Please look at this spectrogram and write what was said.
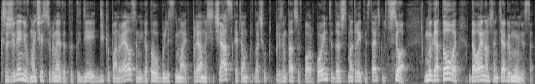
К сожалению, в Манчестер Юнайтед эта идея дико понравилась, они готовы были снимать прямо сейчас, хотя он предложил презентацию в PowerPoint, даже смотреть не стали, сказали, все, мы готовы, давай нам Сантьяго Муниса.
